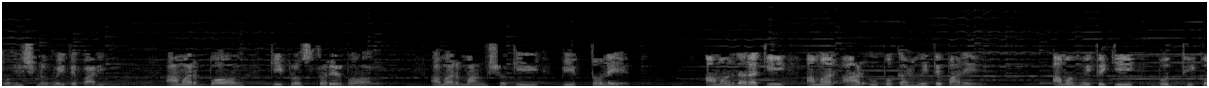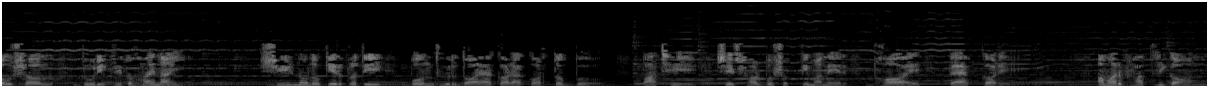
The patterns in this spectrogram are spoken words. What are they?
সহিষ্ণু হইতে পারি? আমার বল কি প্রস্তরের বল? আমার মাংস কি পিত্তলের? আমার দ্বারা কি আমার আর উপকার হইতে পারে? আমা হইতে কি বুদ্ধি কৌশল দূরীকৃত হয় নাই? শীর্ণ লোকের প্রতি বন্ধুর দয়া করা কর্তব্য। পাছে সে সর্বশক্তিমানের ভয় ত্যাগ করে। আমার ভ্রাতৃগণ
